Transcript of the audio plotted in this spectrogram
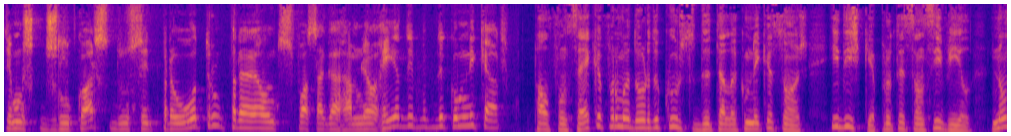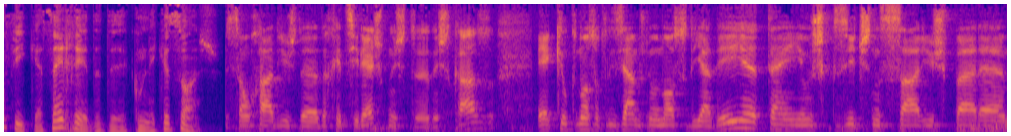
Temos que deslocar-se de um sítio para outro para onde se possa agarrar melhor rede e poder comunicar. Paulo Fonseca, formador do curso de telecomunicações, e diz que a proteção civil não fica sem rede de comunicações. São rádios da, da rede Ciresp, neste, neste caso. É aquilo que nós utilizamos no nosso dia a dia, tem os requisitos necessários para,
